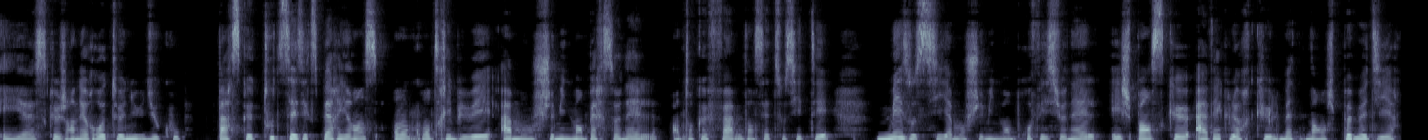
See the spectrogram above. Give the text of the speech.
et euh, ce que j'en ai retenu du coup parce que toutes ces expériences ont contribué à mon cheminement personnel en tant que femme dans cette société, mais aussi à mon cheminement professionnel et je pense que avec le recul maintenant, je peux me dire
